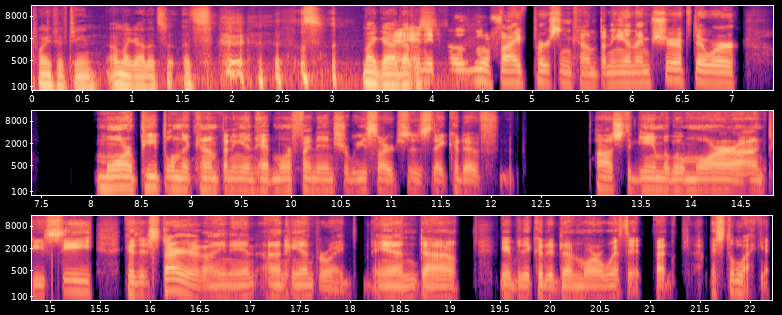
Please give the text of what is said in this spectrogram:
2015. Oh my God, that's that's my God. That and was it's a little five person company, and I'm sure if there were more people in the company and had more financial resources, they could have polished the game a little more on PC because it started on on Android, and uh, maybe they could have done more with it. But I still like it.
